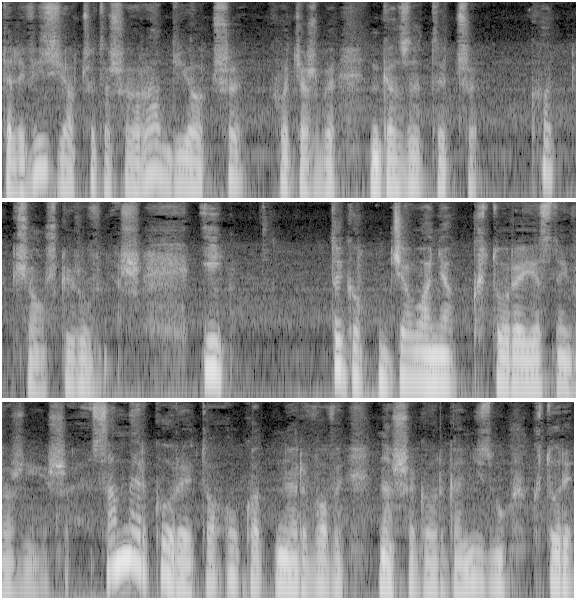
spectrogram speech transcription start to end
telewizja, czy też radio, czy chociażby gazety, czy książki również. I tego działania, które jest najważniejsze. Sam Merkury to układ nerwowy naszego organizmu, który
